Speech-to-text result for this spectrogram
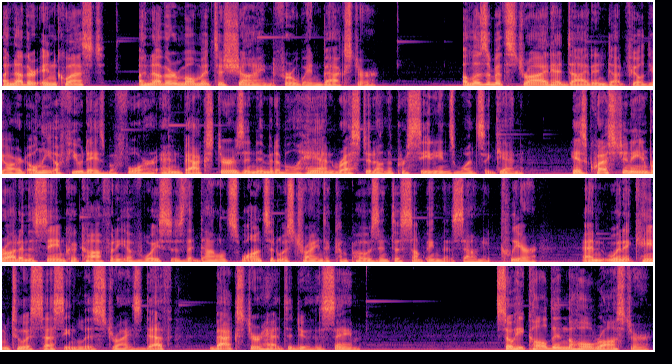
Another inquest Another moment to shine for Wynne Baxter. Elizabeth Stride had died in Dutfield Yard only a few days before, and Baxter's inimitable hand rested on the proceedings once again. His questioning brought in the same cacophony of voices that Donald Swanson was trying to compose into something that sounded clear. And when it came to assessing Liz Stride's death, Baxter had to do the same. So he called in the whole roster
